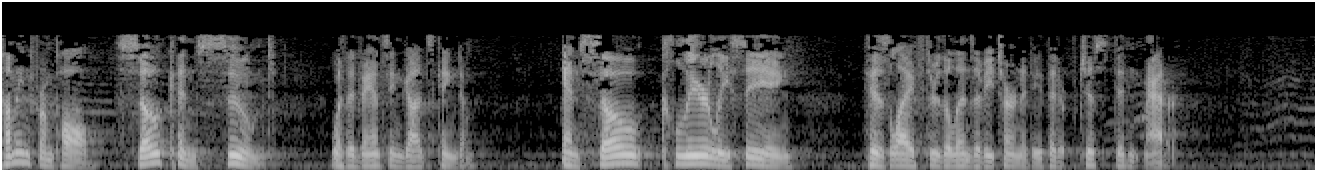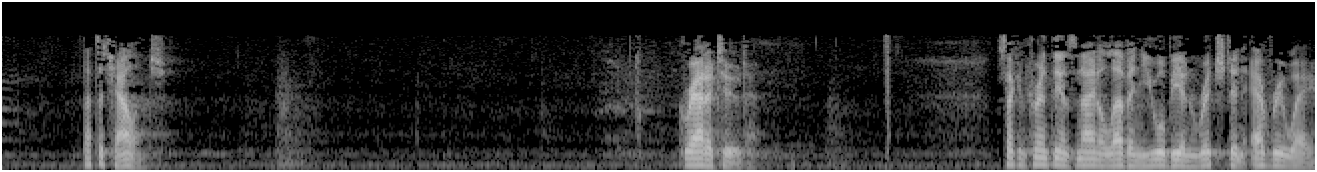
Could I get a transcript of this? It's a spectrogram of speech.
coming from Paul so consumed with advancing God's kingdom and so clearly seeing his life through the lens of eternity that it just didn't matter? That's a challenge. Gratitude. 2 Corinthians 9:11 you will be enriched in every way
